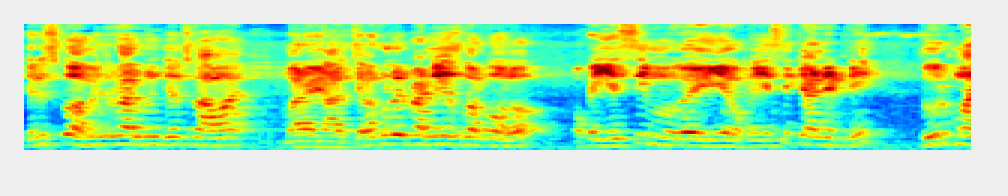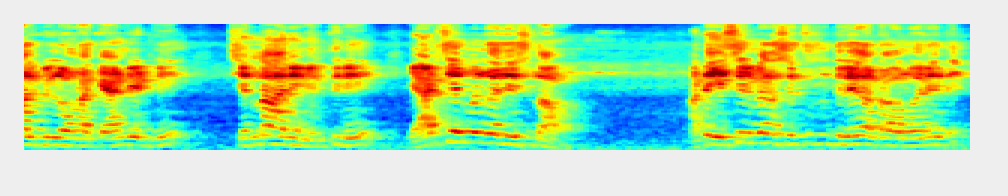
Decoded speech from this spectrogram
తెలుసుకో అంబేద్కర్ గారి గురించి తెలుసుకోమా మరి ఆ చిలకలూరిపేట నియోజకవర్గంలో ఒక ఎస్సీ ఒక ఎస్సీ క్యాండిడేట్ని తూర్పు మాల్పిల్లో ఉన్న క్యాండిడేట్ని చిన్న అనే వ్యక్తిని యాడ్ చైర్మన్గా చేసిందాము. అంటే ఎస్సీల మీద చిత్తశుద్ధి లేదంటావు నువ్వు అనేది?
